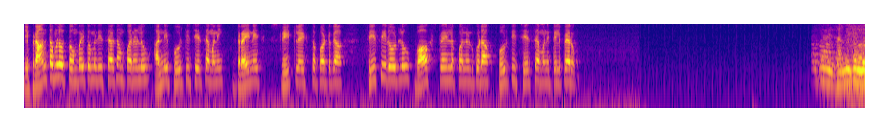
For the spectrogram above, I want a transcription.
ఈ ప్రాంతంలో తొంభై తొమ్మిది శాతం పనులు అన్ని పూర్తి చేశామని డ్రైనేజ్ స్ట్రీట్ లైట్స్తో పాటుగా సీసీ రోడ్లు బాక్స్ ట్రైన్ల పనులను కూడా పూర్తి చేశామని తెలిపారు. అందుకని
